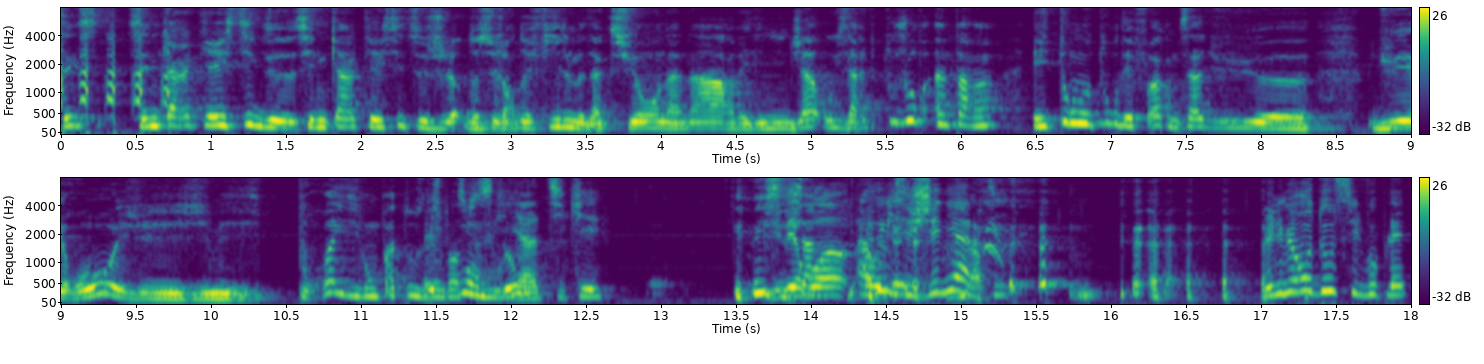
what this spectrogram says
C'est une caractéristique de, c'est une caractéristique de ce, genre, de ce genre de film d'action, nanar avec des ninjas où ils arrivent toujours un par un et ils tournent autour des fois comme ça du euh, du héros et j'ai, mais pourquoi ils y vont pas tous Mais d'un je pense qu'il y a un ticket. Oui, c'est Numéro ça. 1. Ah oui, c'est génial. Le numéro 12 s'il vous plaît.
